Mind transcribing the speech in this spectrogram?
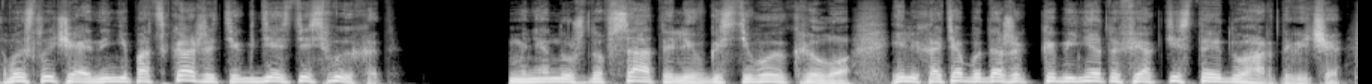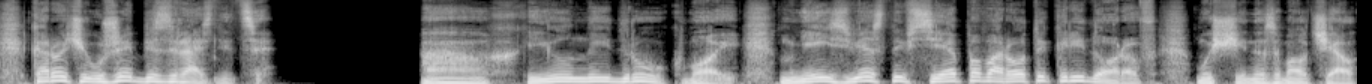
Вы случайно не подскажете, где здесь выход?» «Мне нужно в сад или в гостевое крыло, или хотя бы даже к кабинету Феоктиста Эдуардовича. Короче, уже без разницы». «Ах, юный друг мой, мне известны все повороты коридоров», — мужчина замолчал,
